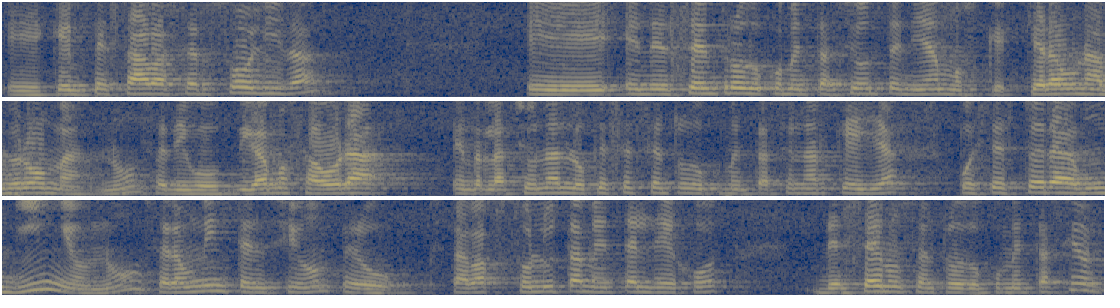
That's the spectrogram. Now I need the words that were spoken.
eh, que empezaba a ser sólida. Eh, en el centro de documentación teníamos, que, que, era una broma, ¿no? O sea, digo, digamos ahora, en relación a lo que es el centro de documentación Arquella, pues esto era un guiño, ¿no? O sea, era una intención, pero estaba absolutamente lejos de ser un centro de documentación.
